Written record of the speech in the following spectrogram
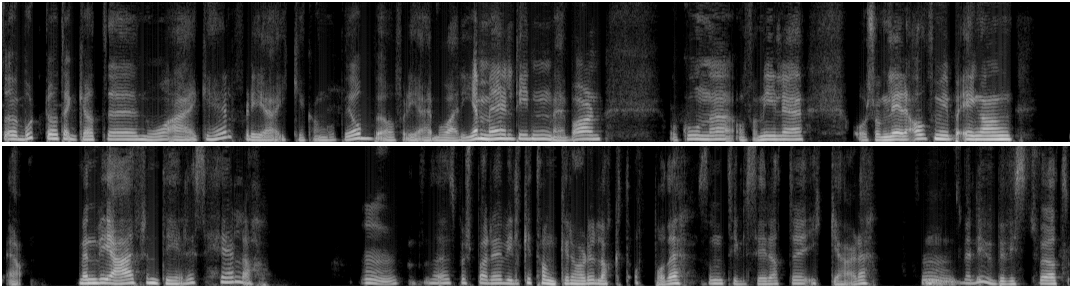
eh, bort og tenke at uh, nå er jeg ikke hel fordi jeg ikke kan gå på jobb, og fordi jeg må være hjemme hele tiden med barn og kone og familie og sjonglere altfor mye på en gang. Ja. Men vi er fremdeles hel, da. Mm. Det spørs bare hvilke tanker har du lagt oppå det som tilsier at det ikke er det. Mm. Veldig ubevisst for at,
